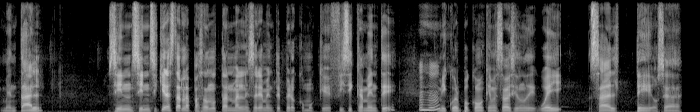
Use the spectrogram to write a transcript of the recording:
mental. Sin, sin siquiera estarla pasando tan mal necesariamente, pero como que físicamente mi cuerpo como que me estaba diciendo de, güey, salte. O sea,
